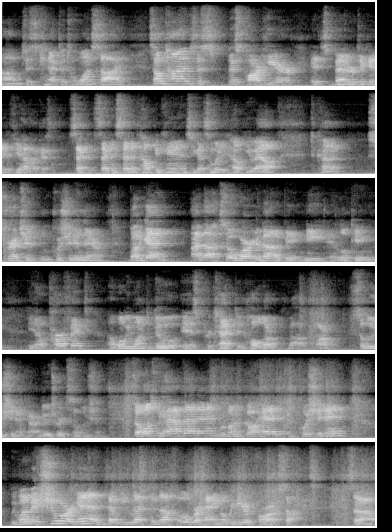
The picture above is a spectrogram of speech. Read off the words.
um, just connect it to one side. Sometimes this, this part here, it's better to get, if you have like a second, second set of helping hands, you got somebody to help you out to kind of stretch it and push it in there. But again, I'm not so worried about it being neat and looking you know, perfect. Uh, what we want to do is protect and hold our, uh, our solution in here, our nutrient solution. So once we have that in, we're going to go ahead and push it in. We want to make sure, again, that we left enough overhang over here for our sides. So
